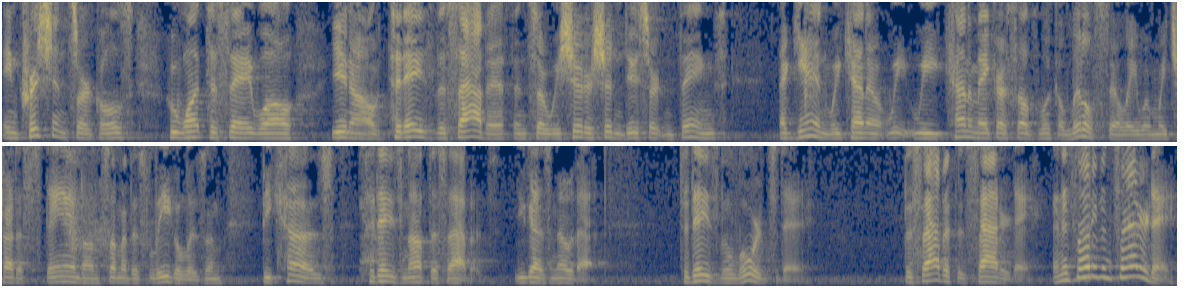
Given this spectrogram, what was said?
in Christian circles who want to say, well, you know, today's the Sabbath, and so we should or shouldn't do certain things again, we kind of we, we kind of make ourselves look a little silly when we try to stand on some of this legalism because today's not the Sabbath. You guys know that. Today's the Lord's day. The Sabbath is Saturday, and it's not even Saturday.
